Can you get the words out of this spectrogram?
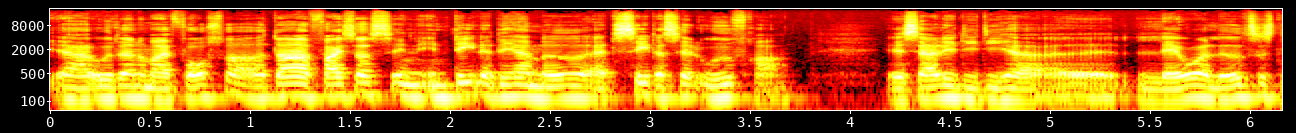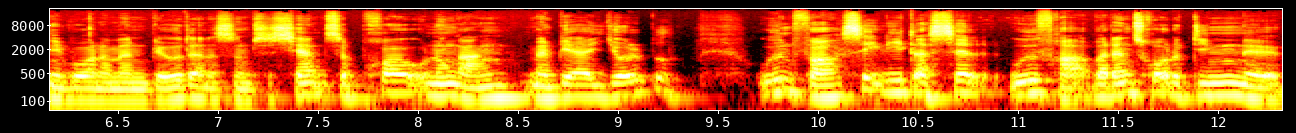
jeg har uddannet mig i forsvaret, og der er faktisk også en, en del af det her med at se dig selv udefra. Øh, særligt i de her øh, lavere ledelsesniveauer, når man bliver uddannet som sergeant, så prøv nogle gange, man bliver hjulpet udenfor. Se lige dig selv udefra. Hvordan tror du, dine øh,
